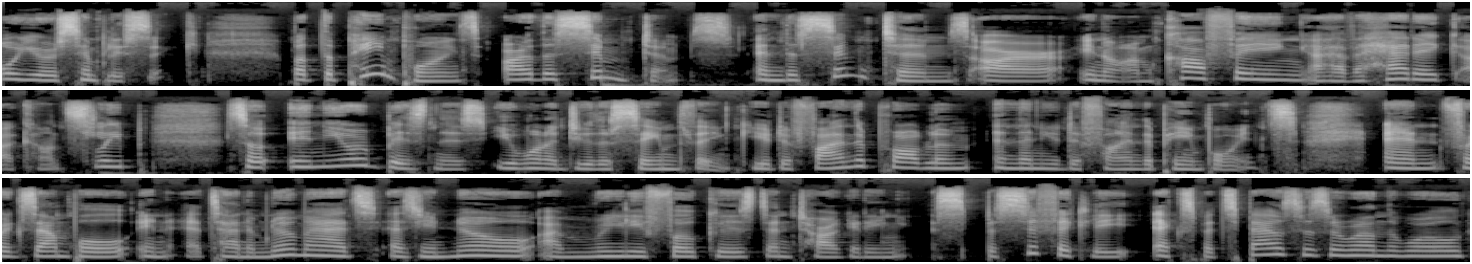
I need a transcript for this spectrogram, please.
or you're simply sick. But the pain points are the symptoms. And the symptoms are, you know, I'm coughing, I have a headache, I can't sleep. So in your business, you want to do the same thing. You define the problem and then you define the pain points. And for example, in Tandem Nomads, as you know, I'm really focused and targeting specifically expat spouses around the world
